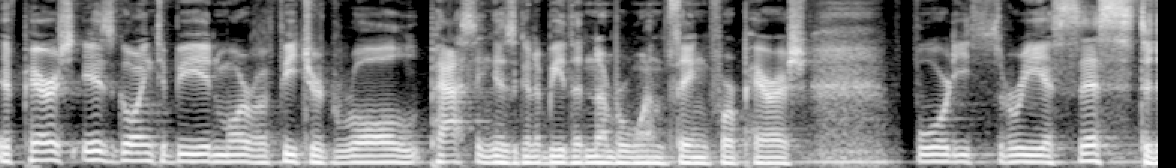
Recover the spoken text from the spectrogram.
If Parrish is going to be in more of a featured role, passing is going to be the number one thing for Parrish. 43 assists to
